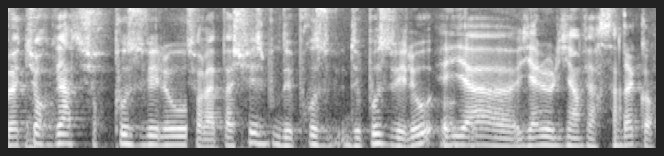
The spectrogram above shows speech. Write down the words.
euh, tu regardes sur Pause Vélo, sur la page Facebook de Pause, de Pause Vélo, et il y, a, y a le lien vers ça. D'accord.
